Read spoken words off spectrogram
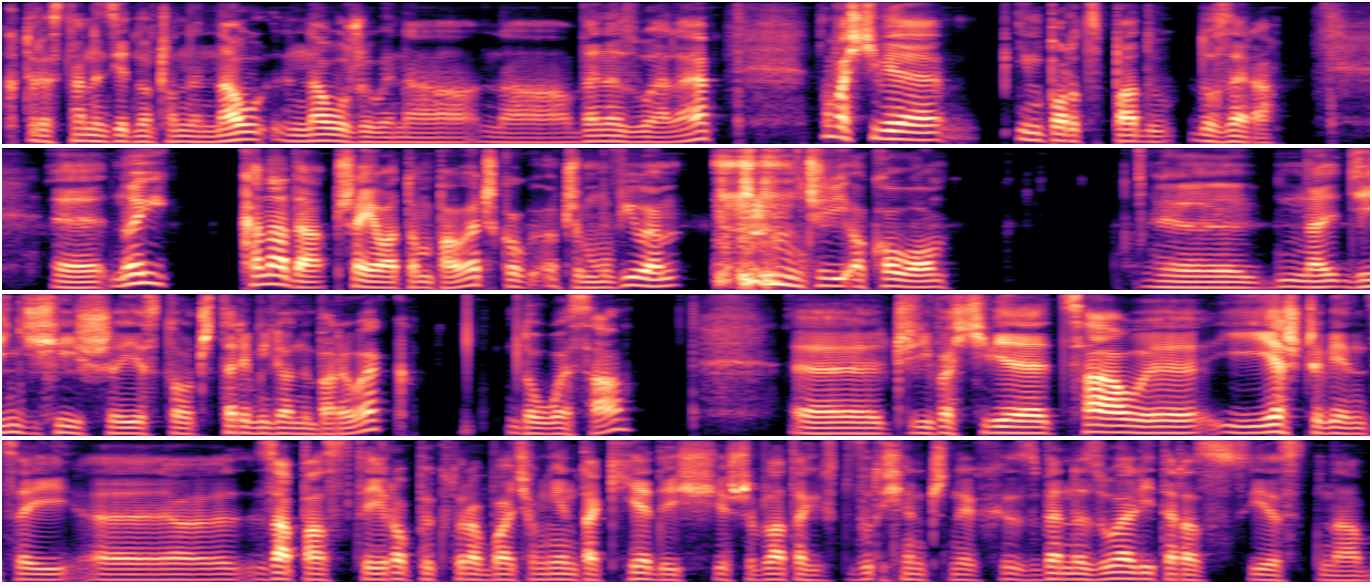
które Stany Zjednoczone nał, nałożyły na, na Wenezuelę, no właściwie import spadł do zera. E, no i Kanada przejęła tą pałeczkę, o czym mówiłem, czyli około e, na dzień dzisiejszy jest to 4 miliony baryłek do USA. E, czyli właściwie cały i jeszcze więcej zapas tej ropy, która była ciągnięta kiedyś, jeszcze w latach 2000 z Wenezueli, teraz jest na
